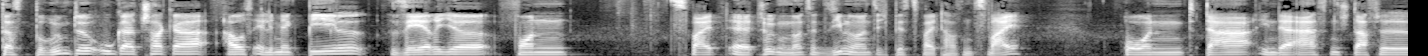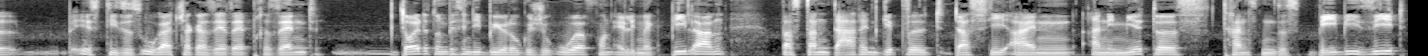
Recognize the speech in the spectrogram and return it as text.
das berühmte Uga Chaka aus Ellie McBeal Serie von zwei, äh, Entschuldigung, 1997 bis 2002. Und da in der ersten Staffel ist dieses Uga Chaka sehr, sehr präsent, deutet so ein bisschen die biologische Uhr von Ellie McBeal an, was dann darin gipfelt, dass sie ein animiertes, tanzendes Baby sieht.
